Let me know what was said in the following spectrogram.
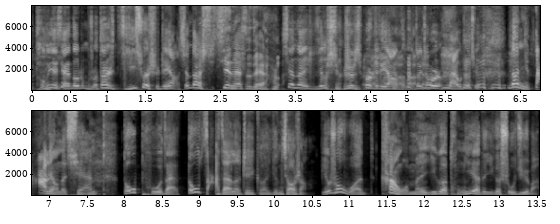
同业现在都这么说，但是的确是这样。现在现在是这样了。现在已经形势就是这个样子了，对，就是卖不出去。那你大量的钱都扑在都砸在了这个营销上。比如说，我看我们一个同业的一个数据吧，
